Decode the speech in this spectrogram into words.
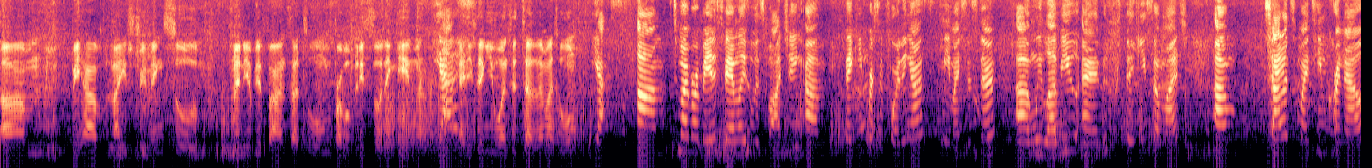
Um, we have live streaming, so many of your fans at home probably saw the game. Yes. Anything you want to tell them at home? Yes. Um, to my Barbados family who is watching, um, thank you for supporting us, me and my sister. Um, we love you and thank you so much. Um, shout out to my team Cornell,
